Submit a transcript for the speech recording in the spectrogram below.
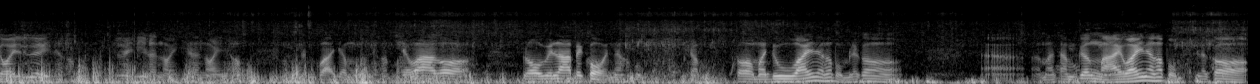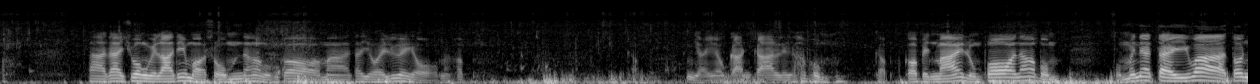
ยอยเรื่อยนะครับเรื่อยทีละหน่อยทีละหน่อยนะครับจนกว่าจะหมดนะครับ แต่ว่าก็รอเวลาไปก่อนนะครับผมครับก็มาดูไว้นะครับผมแล้วก็อ่ามาทำเครื่องหมายไว้นะครับผมแล้วก็ถ้าได้ช่วงเวลาที่เหมาะสมนะครับ ผมก็มาทยอยเรื่อยออกนะครับครับใหญ่เอาการการเลยครับผมครับก็เป็นไม้หลวงพ่อนะครับผม ผมไม่แน่ใจว่าต้น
